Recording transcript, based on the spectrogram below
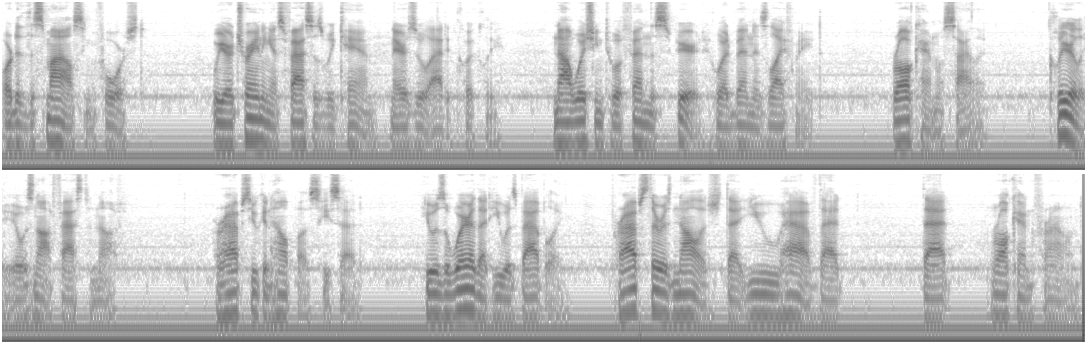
or did the smile seem forced? We are training as fast as we can, Ner'zhul added quickly, not wishing to offend the spirit who had been his life mate. Rulkan was silent. Clearly it was not fast enough. Perhaps you can help us, he said. He was aware that he was babbling. Perhaps there is knowledge that you have that... that... Rulkan frowned,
